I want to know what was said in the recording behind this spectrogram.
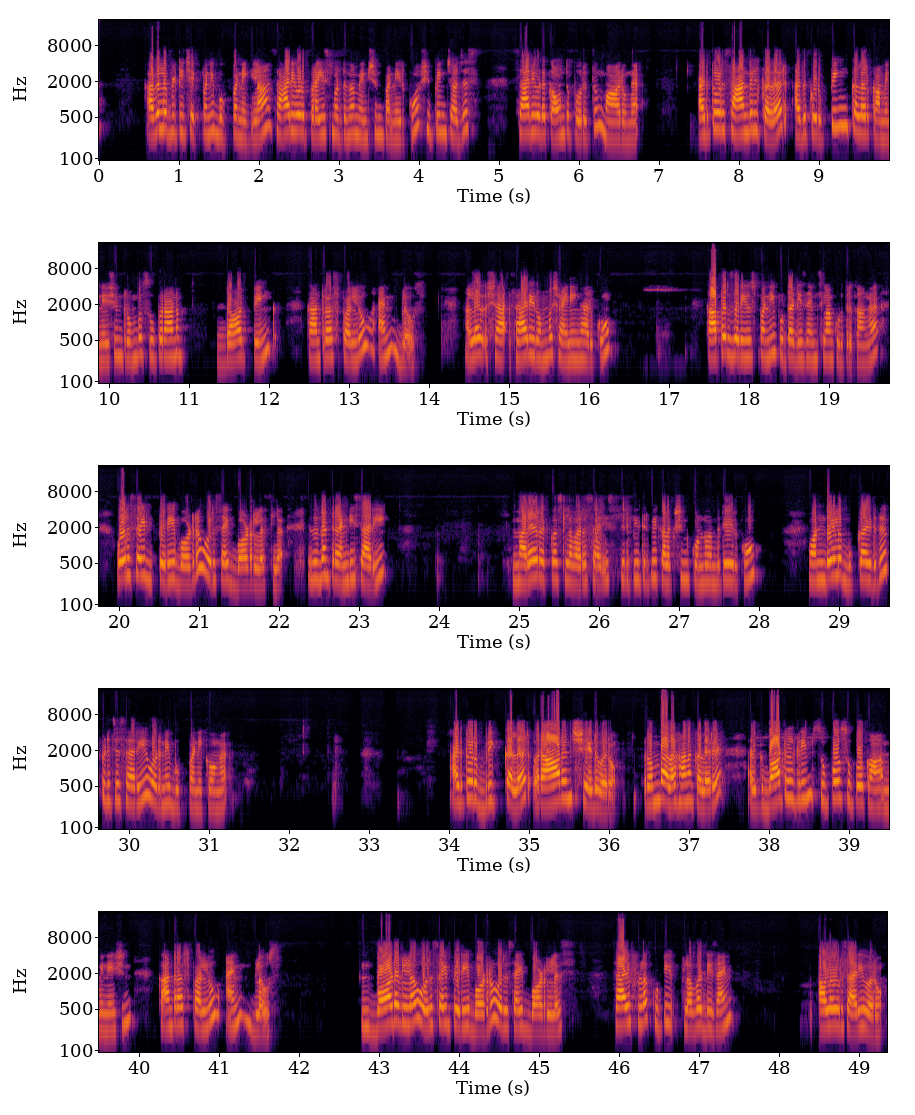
அவைலபிலிட்டி செக் பண்ணி புக் பண்ணிக்கலாம். சாரியோட ப்ரைஸ் மட்டும்தான் மென்ஷன் பண்ணியிருக்கோம். ஷிப்பிங் சார்ஜஸ் சாரியோட கவுண்ட்டு பொறுத்து மாறுங்க. அடுத்து ஒரு சாண்டில் கலர் அதுக்கு ஒரு பிங்க் கலர் காம்பினேஷன் ரொம்ப சூப்பரான dark pink contrast pallu and blouse நல்ல சாரி ரொம்ப ஷைனிங்காக இருக்கும். காப்பர் சரி யூஸ் பண்ணி புட்டா டிசைன்ஸ்லாம் கொடுத்துருக்காங்க. ஒரு சைட் பெரிய பார்டர் ஒரு சைட் பார்டர்லெஸ்ல இதுதான் ட்ரெண்டி சாரீ நிறைய ரெக்வஸ்ட்டில் வர சாரீஸ் திருப்பி திருப்பி கலெக்ஷன் கொண்டு வந்துட்டே இருக்கும். ஒன் டேயில் புக் ஆகிடுது பிடிச்ச சாரி உடனே புக் பண்ணிக்கோங்க. அடுத்து ஒரு பிரிக் கலர் ஒரு ஆரஞ்சு ஷேடு வரும். ரொம்ப அழகான கலரு அதுக்கு bottle green super super combination contrast pallu and blouse இந்த பார்டரில் ஒரு சைட் பெரிய பார்டர் ஒரு சைடு பார்டர்லெஸ் சாரி ஃபுல்லாக குட்டி ஃப்ளவர் டிசைன் அவ்வளோ ஒரு சாரி வரும்.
